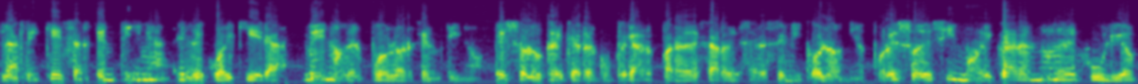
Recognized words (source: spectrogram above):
la riqueza argentina es de cualquiera, menos del pueblo argentino. Eso es lo que hay que recuperar para dejar de ser semicolonia. Por eso decimos de cara al 9 de julio,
